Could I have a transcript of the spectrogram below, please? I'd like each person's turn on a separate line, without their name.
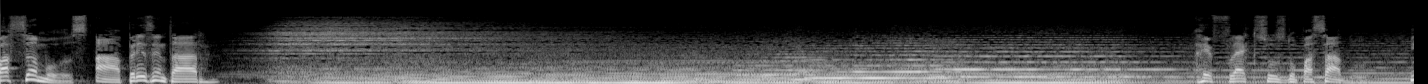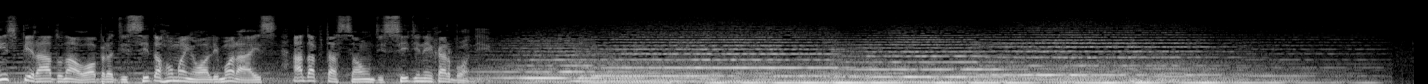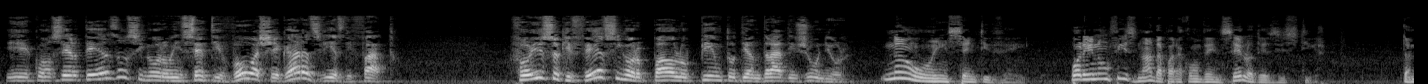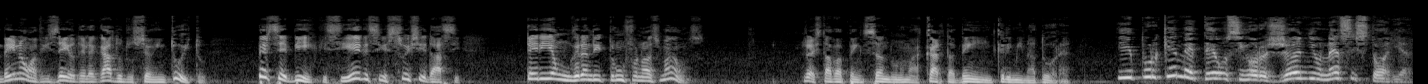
passamos a apresentar. Reflexos do Passado, inspirado na obra de Cida Romagnoli Moraes, adaptação de Sidney Carbone.
Com certeza o senhor o incentivou a chegar às vias de fato. Foi isso que fez, senhor Paulo Pinto de Andrade Júnior?
Não o incentivei. Porém, não fiz nada para convencê-lo a desistir. Também não avisei o delegado do seu intuito. Percebi que se ele se suicidasse, teria um grande trunfo nas mãos. Já estava pensando numa carta bem incriminadora.
E por que meteu o senhor Jânio nessa história?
